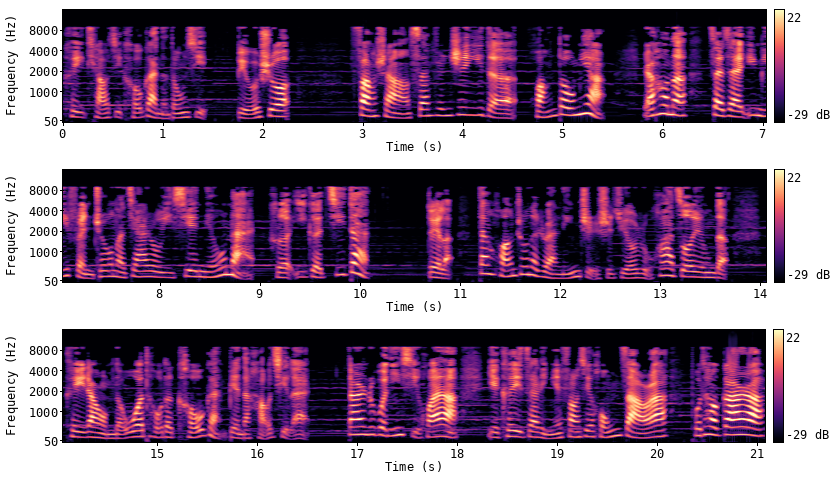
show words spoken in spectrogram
可以调剂口感的东西，比如说放上三分之一的黄豆面儿，然后呢，再在玉米粉中呢加入一些牛奶和一个鸡蛋。对了，蛋黄中的软磷脂是具有乳化作用的，可以让我们的窝头的口感变得好起来。当然，如果您喜欢啊，也可以在里面放些红枣啊、葡萄干啊，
